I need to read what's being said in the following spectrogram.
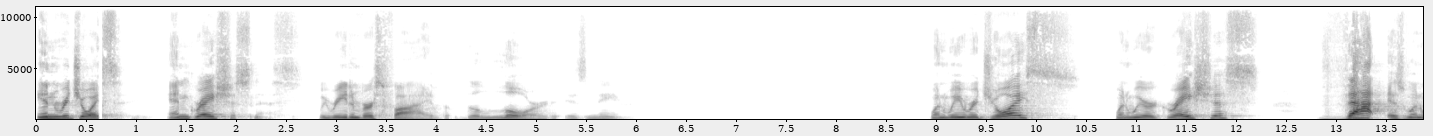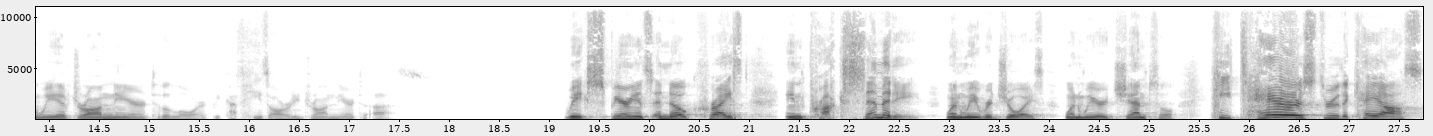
In rejoicing and graciousness, we read in verse 5, the Lord is near. When we rejoice, when we are gracious, that is when we have drawn near to the Lord because He's already drawn near to us. We experience and know Christ in proximity when we rejoice, when we are gentle. He tears through the chaos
